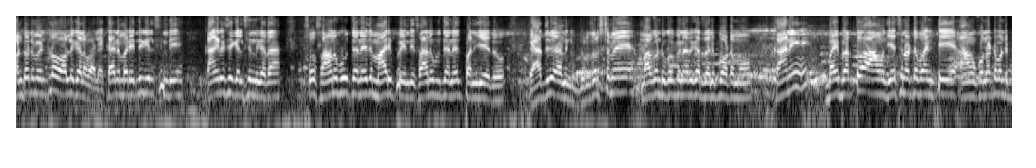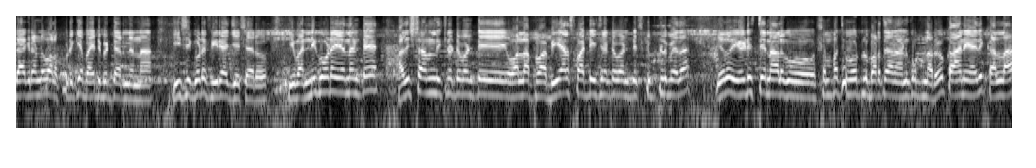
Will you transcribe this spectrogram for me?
కంటోన్మెంట్లో వాళ్ళు గెలవాలి. కానీ మరి ఎందుకు గెలిచింది? కాంగ్రెస్ గెలిచింది కదా. సో సానుభూతి అనేది మారిపోయింది. సానుభూతి అనేది పనిచేయదు. యాదృ ఆయనకి దురదృష్టమే మాగుంటి గోపీనాథ్ గారు చనిపోవటము. కానీ బై బర్త్ ఆమె చేసినటువంటి ఆమెకు ఉన్నటువంటి బ్యాక్గ్రౌండ్ వాళ్ళ కొడుకే బయట పెట్టారు నిన్న. ఈసీ కూడా ఫిర్యాదు చేశారు. ఇవన్నీ కూడా ఏంటంటే అధిష్టానం ఇచ్చినటువంటి వాళ్ళ బీఆర్ఎస్ పార్టీ ఇచ్చినటువంటి స్క్రిప్ట్ల మీద ఏదో ఏడిస్తే నాలుగు సింపతి ఓట్లు పడతాయని అనుకుంటున్నారు. కానీ అది కల్లా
